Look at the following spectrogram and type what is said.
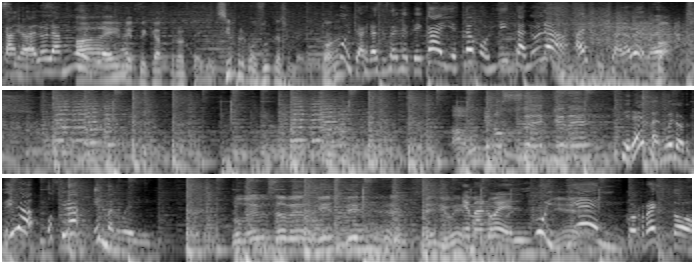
Gracias. encanta, Lola. Muy bien. AMPK Protein. Siempre consulta a su médico. ¿eh? Muchas gracias a MPK y estamos listas, Lola, a escuchar. A ver. Va. Aún yo no sé quién es. ¿Será Emanuel Ortega o será Emanuel? Lo deben saber mis pies. Medio Emanuel. Muy bien, correcto.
